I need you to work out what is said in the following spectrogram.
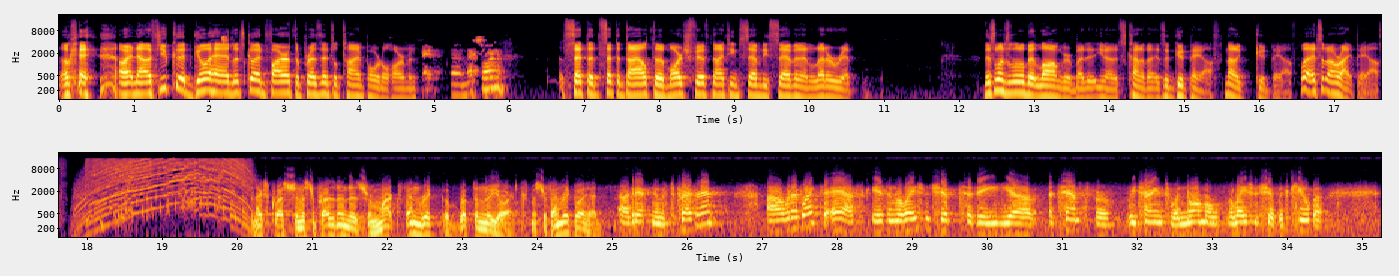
Okay. All right. Now, if you could go ahead, let's go ahead and fire up the presidential time portal, Harmon. Uh, next one. Set the set the dial to March fifth, nineteen seventy seven, and let her rip. This one's a little bit longer, but it, you know it's kind of a it's a good payoff. Not a good payoff. Well, it's an all right payoff. Next question, Mr. President, is from Mark Fendrick of Brooklyn, New York. Mr. Fendrick, go ahead. Uh, good afternoon, Mr. President. Uh, what I'd like to ask is in relationship to the uh, attempts for returning to a normal relationship with Cuba.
